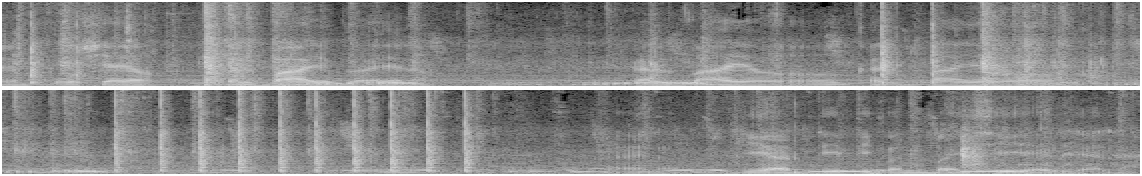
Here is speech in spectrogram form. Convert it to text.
Ayan po siya, oh. Kalbayog, ayan, oh. Kalbayog, Kalbayog. Ayan, oh. GRTP Combine CL, yan. oh.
